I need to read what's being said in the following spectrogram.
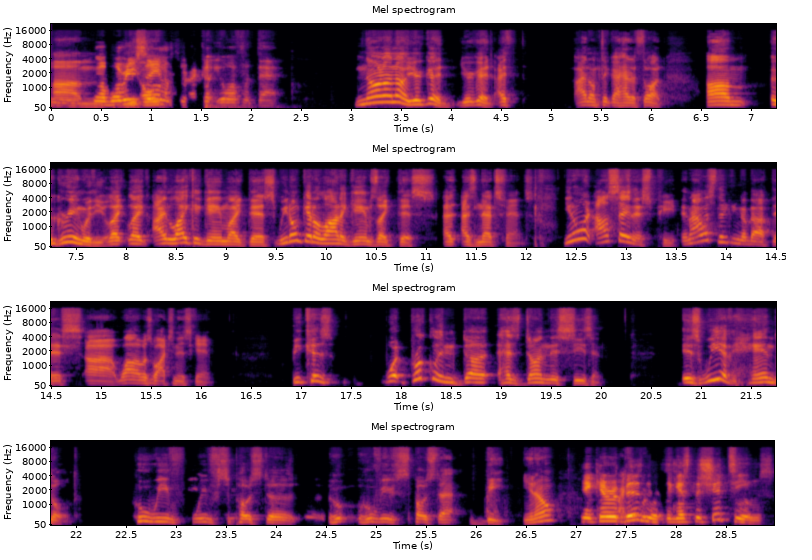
Um, well, what were you saying? only- I'm sorry, I cut you off with that. No, no, no, you're good. You're good. I I don't think I had a thought. Um agreeing with you. Like like I like a game like this. We don't get a lot of games like this as, as Nets fans. You know what? I'll say this, Pete. And I was thinking about this uh while I was watching this game. Because what Brooklyn do, has done this season is we have handled who we've we've supposed to who who we've supposed to beat, you know? Take care of business against the shit teams.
